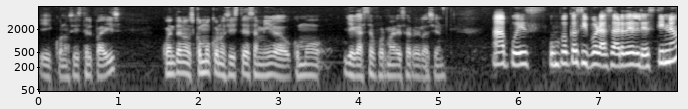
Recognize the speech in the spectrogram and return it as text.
y conociste el país. Cuéntanos cómo conociste a esa amiga o cómo llegaste a formar esa relación. Ah, pues un poco sí por azar del destino.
